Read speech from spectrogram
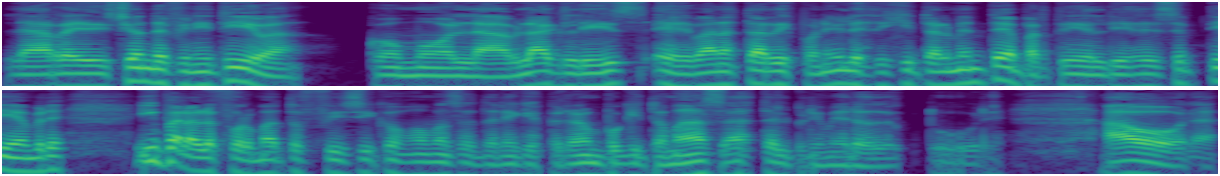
la reedición definitiva como la Blacklist eh, van a estar disponibles digitalmente a partir del 10 de septiembre y para los formatos físicos vamos a tener que esperar un poquito más hasta el primero de octubre. Ahora,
